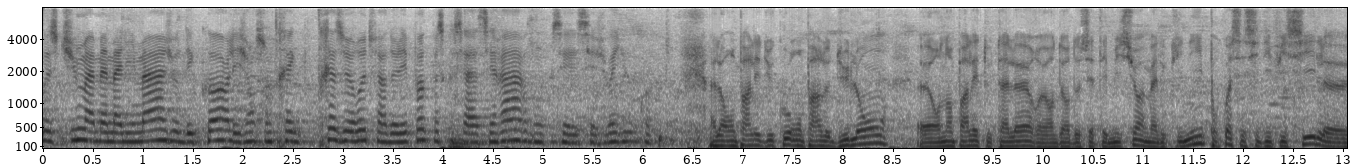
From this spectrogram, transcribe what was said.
costume, à même à l'image, au décor, les gens sont très, très heureux de faire de l'époque parce que c'est assez rare, donc c'est joyeux. Quoi. Alors on parlait du court, on parle du long. Euh, on en parlait tout à l'heure euh, en dehors de cette émission à Malukini. Pourquoi c'est si difficile euh,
